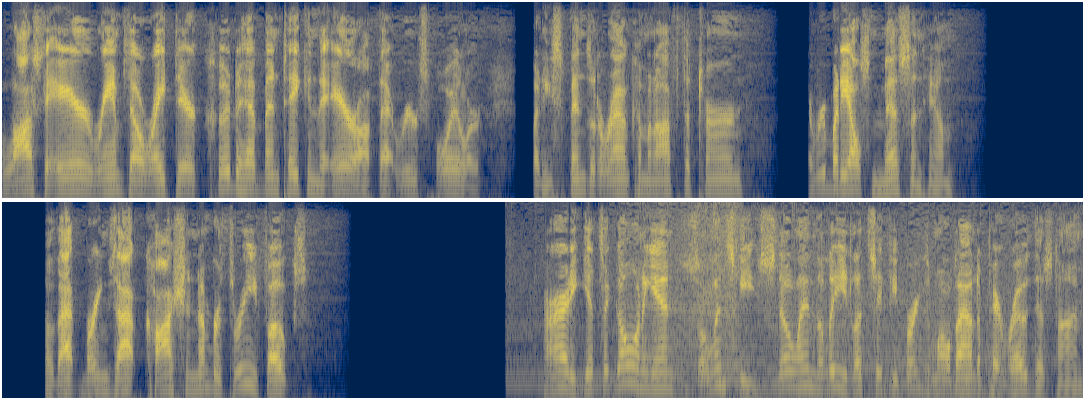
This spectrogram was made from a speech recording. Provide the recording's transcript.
Lost the air. Ramsdell right there could have been taking the air off that rear spoiler but he spins it around coming off the turn. Everybody else missing him. So that brings out caution number three, folks. All right, he gets it going again. Zalinski's still in the lead. Let's see if he brings them all down to pit road this time.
